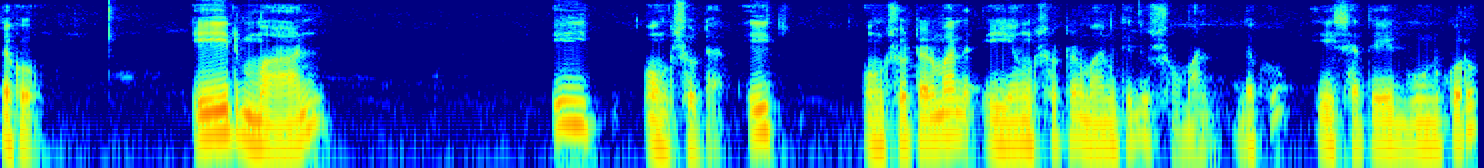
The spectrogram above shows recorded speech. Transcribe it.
দেখো, এর মান এই অংশটা, এই অংশটার মান, এই অংশটার মান কিন্তু সমান। দেখো এর সাথে গুণ করো,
